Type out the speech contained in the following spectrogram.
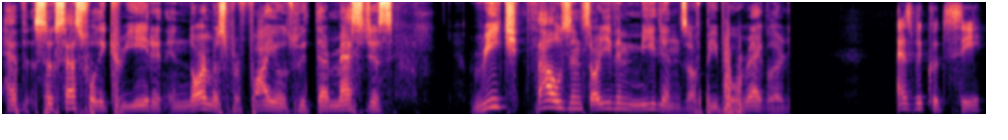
have successfully created enormous profiles with their messages reach thousands or even millions of people regularly. As we could see,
